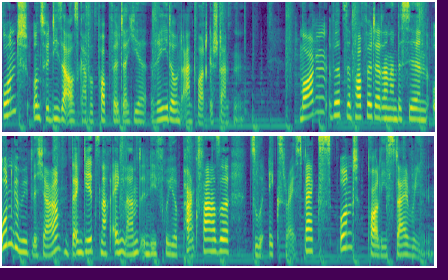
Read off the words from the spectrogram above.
und uns für diese Ausgabe Popfilter hier Rede und Antwort gestanden. Morgen wird es im Popfilter dann ein bisschen ungemütlicher. Dann geht's nach England in die frühe Punk-Phase zu X-Ray Specs und Polystyrene.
